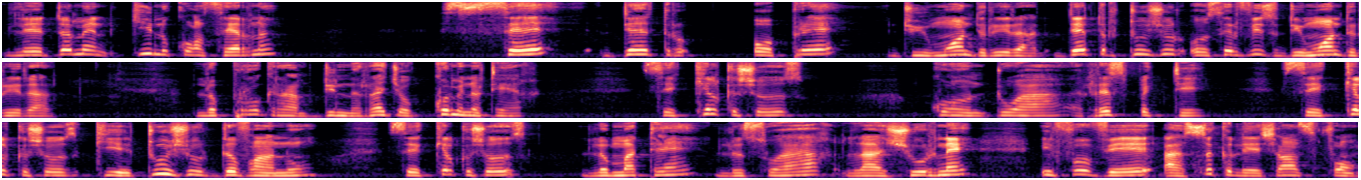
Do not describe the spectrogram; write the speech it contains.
les domaines qui nous concernent, c'est d'être auprès du monde rural, d'être toujours au service du monde rural. Le programme d'une radio communautaire, c'est quelque chose qu'on doit respecter, c'est quelque chose qui est toujours devant nous, c'est quelque chose le matin, le soir, la journée, il faut veiller à ce que les gens font.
